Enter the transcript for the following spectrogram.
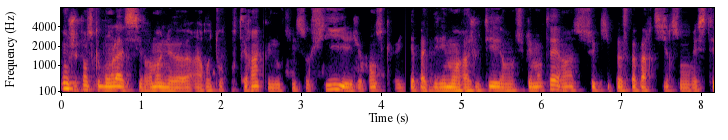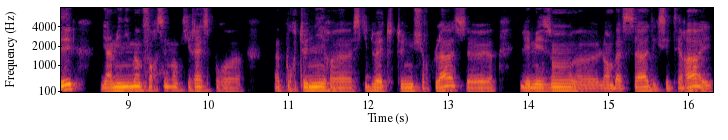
Bon, Je pense que bon là, c'est vraiment un retour terrain que nous fait Sophie et je pense qu'il n'y a pas d'éléments à rajouter en supplémentaire. Hein. Ceux qui peuvent pas partir sont restés. Il y a un minimum forcément qui reste pour euh, pour tenir euh, ce qui doit être tenu sur place, euh, les maisons, l'ambassade, etc.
